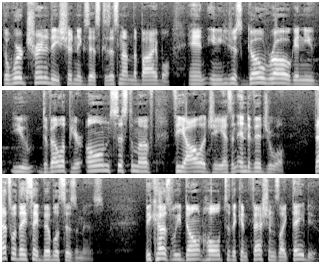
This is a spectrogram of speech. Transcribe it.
the word Trinity shouldn't exist because it's not in the Bible, and, and you just go rogue and you, you develop your own system of theology as an individual. That's what they say biblicism is, because we don't hold to the confessions like they do.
